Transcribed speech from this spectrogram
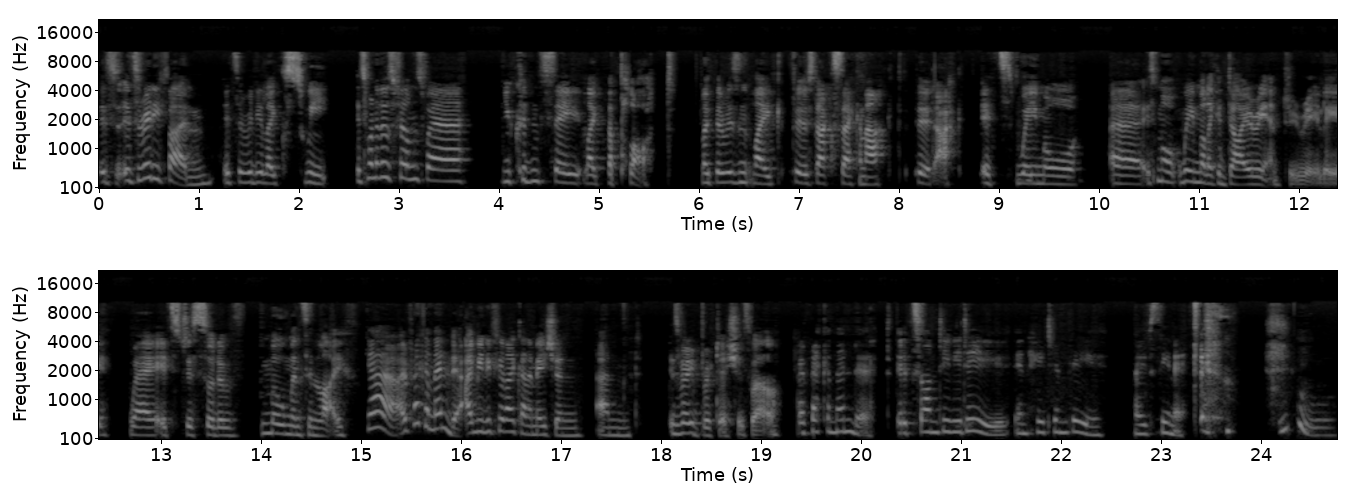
it's it's really fun it's a really like sweet it's one of those films where you couldn't say like the plot like there isn't like first act second act third act it's way more uh it's more way more like a diary entry really where it's just sort of moments in life yeah i'd recommend it i mean if you like animation and it's very british as well i recommend it it's on dvd in hmv i've seen it Ooh.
